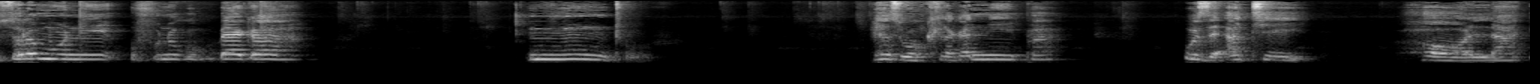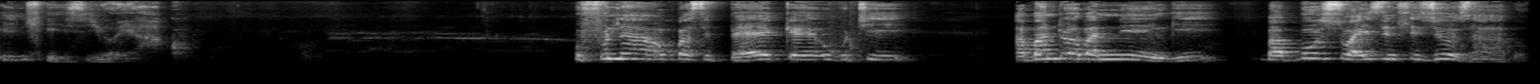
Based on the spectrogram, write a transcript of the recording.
uSolomoni ufuna ukubeka umuntu phezu kokuhlakanipha uze athi hola inhliziyo yakho. Ufuna ukuba sibheke ukuthi abantu abaningi babuswa izinhliziyo zabo.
